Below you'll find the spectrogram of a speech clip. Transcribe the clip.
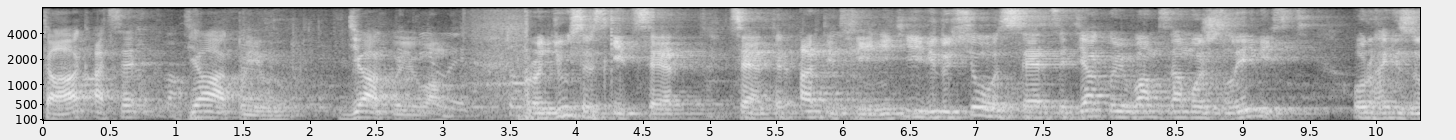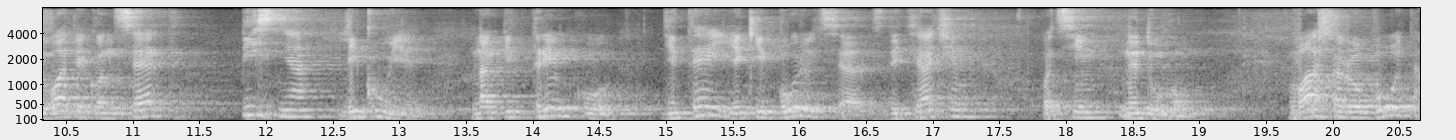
Так, а це дякую. Дякую вам. Продюсерський центр Art Infinity від усього серця дякую вам за можливість організувати концерт Пісня лікує на підтримку дітей, які борються з дитячим оцім недугом. Ваша робота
